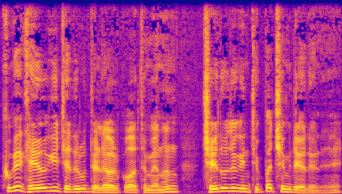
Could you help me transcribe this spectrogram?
그게 개혁이 제대로 되려고 것 같으면은 제도적인 뒷받침이 돼야 되네.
